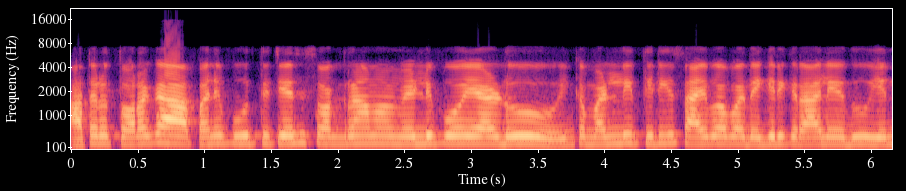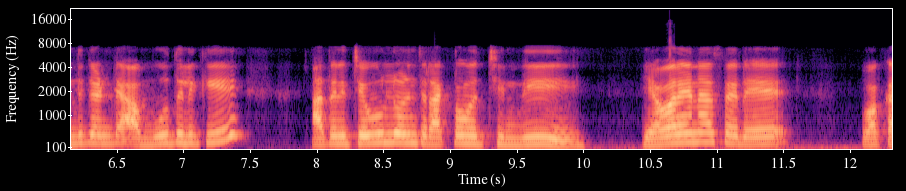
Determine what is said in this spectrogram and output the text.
అతడు త్వరగా ఆ పని పూర్తి చేసి స్వగ్రామం వెళ్ళిపోయాడు. ఇంకా మళ్ళీ తిరిగి సాయిబాబా దగ్గరికి రాలేదు. ఎందుకంటే ఆ బూతులకి అతని చెవుల్లో నుంచి రక్తం వచ్చింది. ఎవరైనా సరే ఒక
